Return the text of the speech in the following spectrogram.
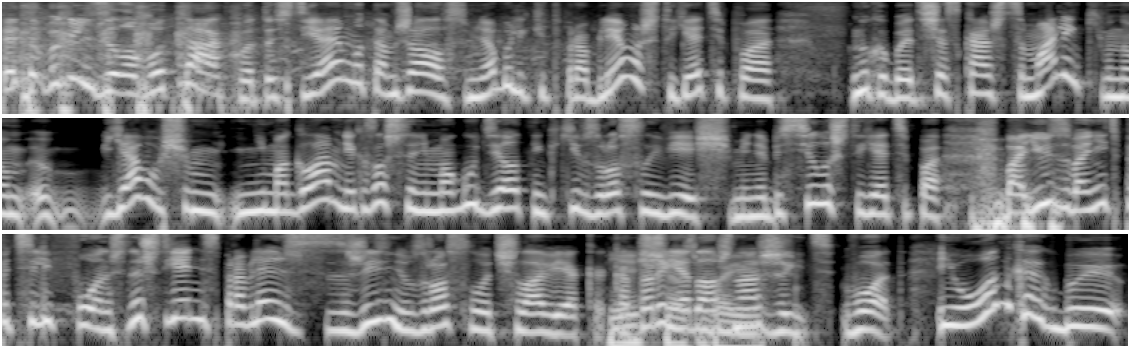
это выглядело вот так вот. То есть я ему там жаловалась, у меня были какие-то проблемы, что я типа, ну как бы это сейчас кажется маленьким, но э, я, в общем, не могла, мне казалось, что я не могу делать никакие взрослые вещи. Меня бесило, что я типа боюсь звонить по телефону, что, ну, что я не справляюсь с жизнью взрослого человека, Я который я должна боюсь. жить. Вот. И он как бы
